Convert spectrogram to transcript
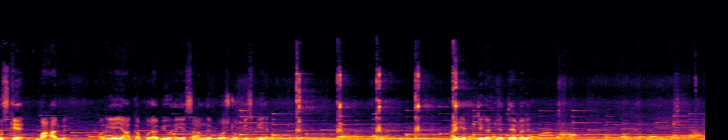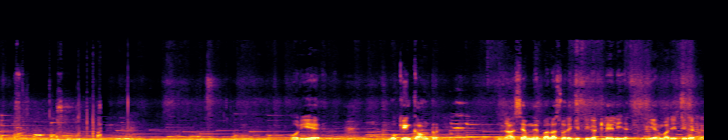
उसके बाहर में। और ये यहाँ का पूरा व्यू है, ये सामने पोस्ट ऑफ़िस भी है। आइए टिकट लेते हैं पहले। और ये बुकिंग काउंटर जहाँ से हमने बालासोरे की टिकट ले ली है, ये हमारी टिकट है,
